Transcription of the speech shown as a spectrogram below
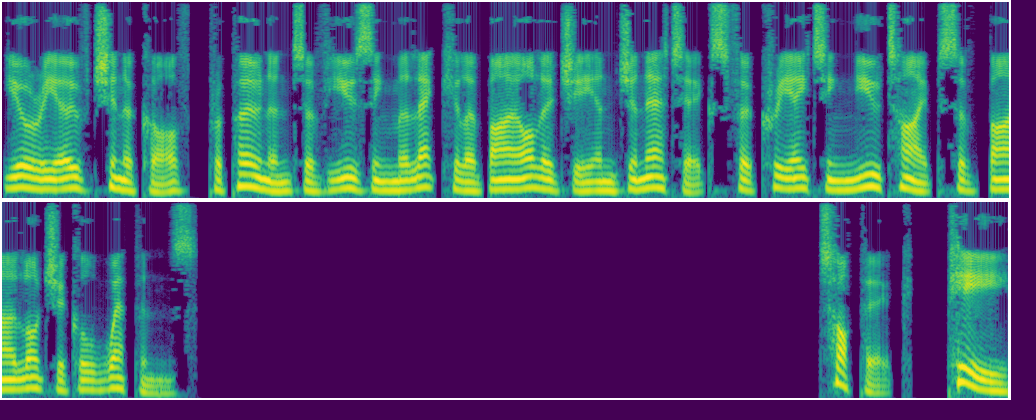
Yuri Ovchinnikov, proponent of using molecular biology and genetics for creating new types of biological weapons. P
